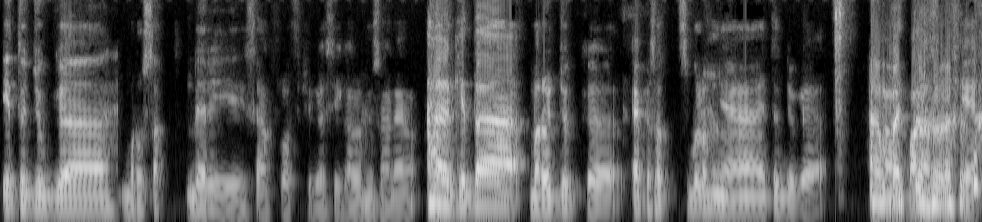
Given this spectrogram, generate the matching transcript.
itu juga merusak dari self love juga sih kalau misalnya. Kita merujuk ke episode sebelumnya itu juga apa tuh? Kayak,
